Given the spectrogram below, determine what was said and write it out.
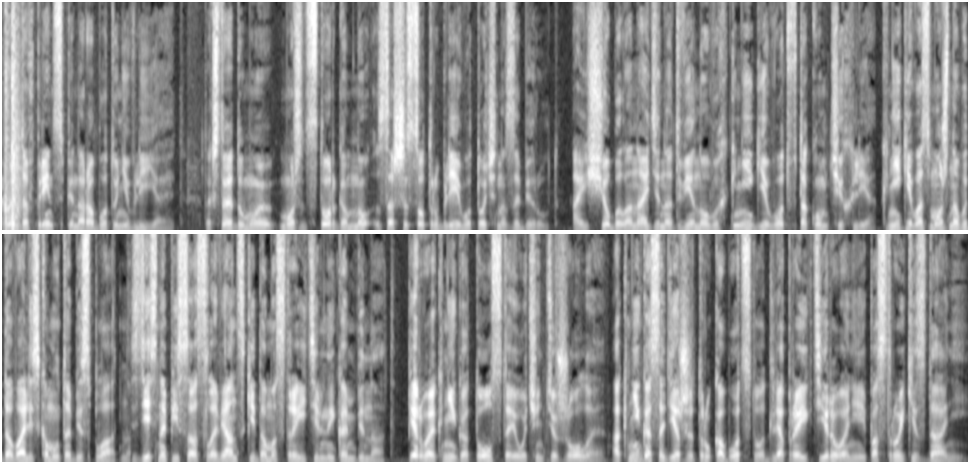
Но это в принципе на работу не влияет. Так что я думаю, может с торгом, но за 600 рублей его точно заберут. А еще было найдено две новых книги вот в таком чехле. Книги, возможно, выдавались кому-то бесплатно. Здесь написано «Славянский домостроительный комбинат». Первая книга толстая и очень тяжелая, а книга содержит руководство для проектирования и постройки зданий.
